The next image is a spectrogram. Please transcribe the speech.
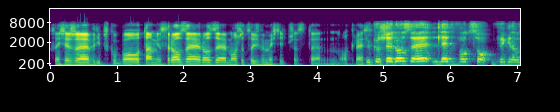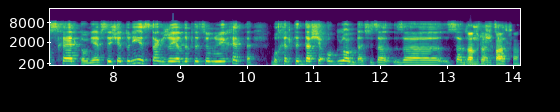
W sensie, że w Lipsku, bo tam jest Roze, Roze może coś wymyślić przez ten okres. Tylko, że Rose ledwo co wygrał z Hertą, nie? W sensie to nie jest tak, że ja deprecjonuję Hertę, bo Hertę da się oglądać za, za Sandro Zandro Schwarza. Szwarca.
